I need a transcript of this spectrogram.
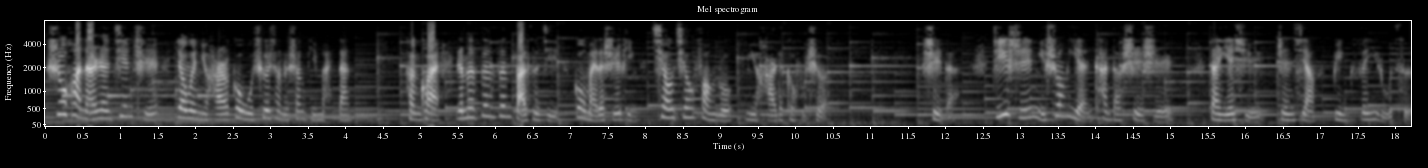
说话男人坚持要为女孩购物车上的商品买单。很快，人们纷纷把自己购买的食品悄悄放入女孩的购物车。是的，即使你双眼看到事实。但也许真相并非如此，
